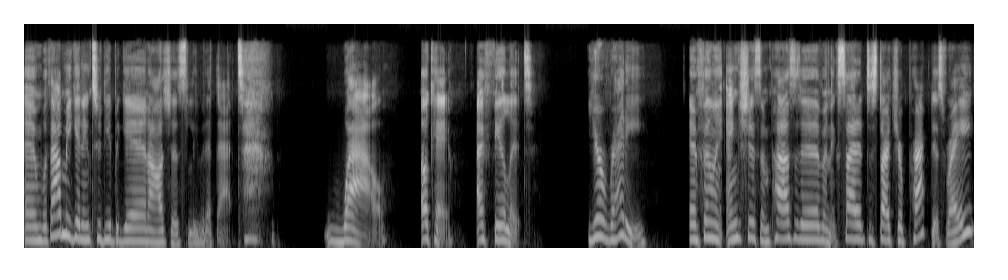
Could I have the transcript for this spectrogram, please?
And without me getting too deep again, I'll just leave it at that. wow. Okay, I feel it. You're ready and feeling anxious and positive and excited to start your practice, right?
